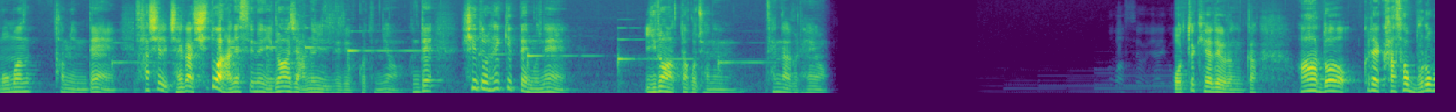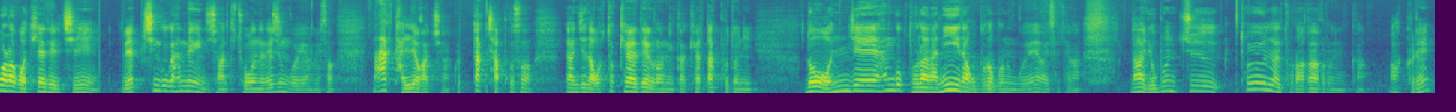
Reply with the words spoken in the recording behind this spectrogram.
모먼텀인데 사실 제가 시도 안 했으면 일어나지 않을 일들이었거든요. 근데 시도를 했기 때문에 일어났다고 저는 생각을 해요. 어떻게 해야 돼 그러니까 아 너 그래 가서 물어보라고 어떻게 해야 될지 랩 친구가 한 이제 저한테 조언을 해준 거예요 그래서 막 달려갔죠 딱 잡고서 야 이제 나 어떻게 해야 돼 그러니까 걔가 딱 보더니 너 언제 한국 돌아가니? 라고 물어보는 거예요 그래서 제가 나 요번 주 토요일 날 돌아가 그러니까 아 그래?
